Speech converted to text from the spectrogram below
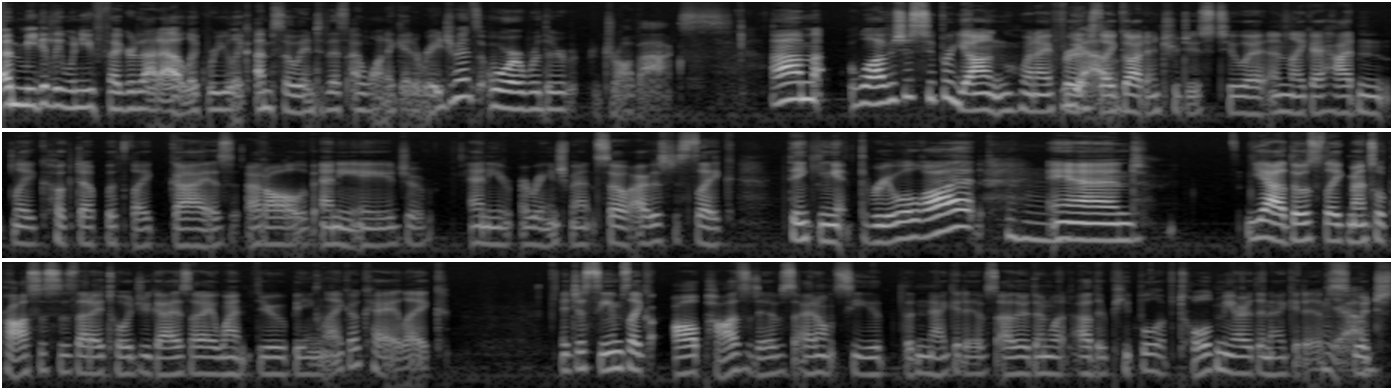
immediately when you figured that out, like, were you like, I'm so into this, I want to get arrangements, or were there drawbacks? Um, well, I was just super young when I first Yeah. like got introduced to it, and like I hadn't like hooked up with like guys at all of any age or any arrangement. So I was just like thinking it through a lot, Mm-hmm. and yeah, those like mental processes that I told you guys that I went through, being like, okay, like it just seems like all positives. I don't see the negatives other than what other people have told me are the negatives, Yeah. which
